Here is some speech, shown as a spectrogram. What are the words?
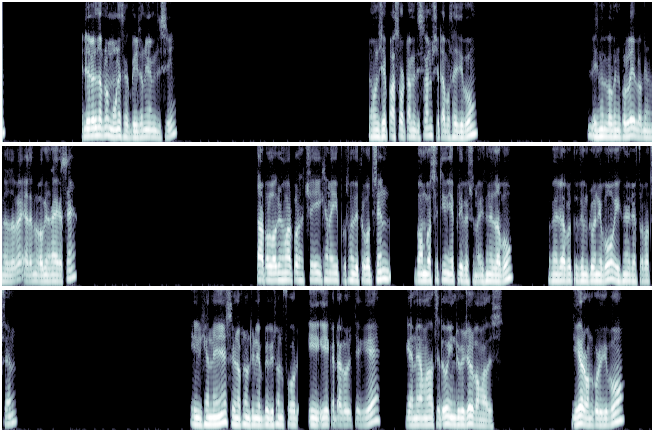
এটা কিন্তু আপনার মনে থাকবে, এই জন্যই আমি দিছি। এখন যে পাসওয়ার্ডটা আমি দিছিলাম সেটা বসাই দিব। এখানে লগ ইন করলে লগ ইন হয়ে যাবে এখন লগ ইন হয়ে গেছে। তারপর লগ ইন হওয়ার পর হচ্ছে এইখানে এই প্রথমে দেখতে পাচ্ছেন বাম্বা সিটি অ্যাপ্লিকেশন এখানে যাব। ওখানে যাব জুম করে নেব এখানে দেখতে পাচ্ছেন। এইখানে seven application for a a ক্যাটাগরিতে গিয়ে এখানে আমরা হচ্ছে দেবো ইন্ডিভিজুয়াল বাংলাদেশ দিয়ে রন করে দিব।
